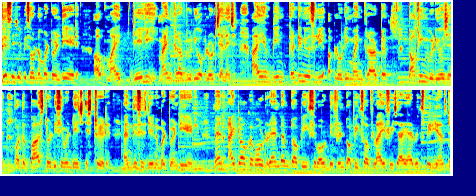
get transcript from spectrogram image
This is episode number 28 of my daily Minecraft video upload challenge. I have been continuously uploading Minecraft talking videos for the past 27 days straight, and this is day number 28. Man, I talk about random topics, about different topics of life which I have experienced,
